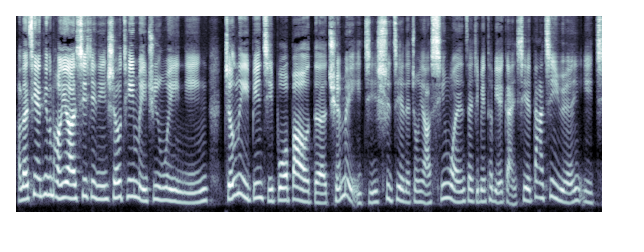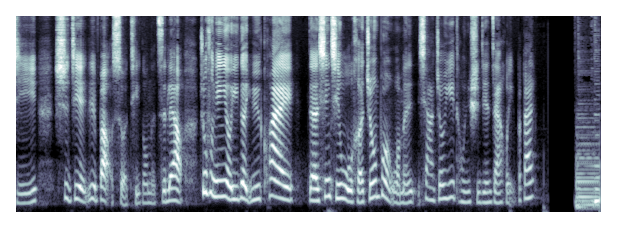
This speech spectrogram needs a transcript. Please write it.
好的，亲爱的听众朋友，谢谢您收听美俊为您整理编辑播报的全美以及世界的重要新闻。在这边特别感谢大纪元以及世界日报所提供的资料。祝福您有一个愉快的星期五和周末。我们下周一同一时间再会，拜拜。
